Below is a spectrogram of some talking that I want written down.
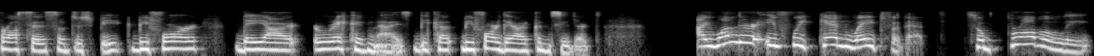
process so to speak before they are recognized because before they are considered. I wonder if we can wait for that so probably,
